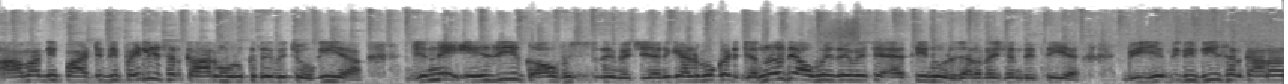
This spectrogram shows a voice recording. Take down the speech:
ਆਮ ਆਦਮੀ ਪਾਰਟੀ ਦੀ ਪਹਿਲੀ ਸਰਕਾਰ ਮੁਲਕ ਦੇ ਵਿੱਚ ਹੋ ਗਈ ਆ ਜਿਨੇ ਏਜੀ ਆਫਿਸ ਦੇ ਵਿੱਚ ਯਾਨੀ ਕਿ ਐਡਵੋਕੇਟ ਜਨਰਲ ਦੇ ਆਫਿਸ ਦੇ ਵਿੱਚ ਐਸੀ ਨੂੰ ਰਿਜ਼ਰਵੇਸ਼ਨ ਦਿੱਤੀ ਹੈ। ਬੀਜੇਪੀ ਦੀ 20 ਸਰਕਾਰਾਂ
